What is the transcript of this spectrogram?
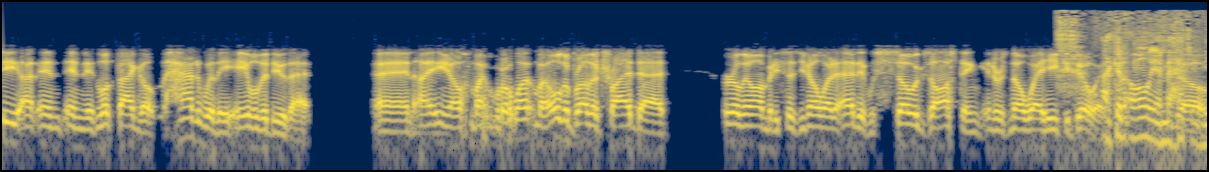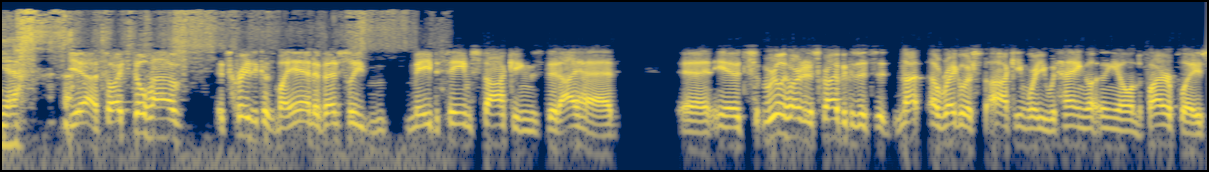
see and and look back, go, how were they able to do that? And I, you know, my my older brother tried that early on, but he says, you know what, Ed, it was so exhausting and there was no way he could do it. I can only imagine, so, yeah. yeah, so I still have, it's crazy because my aunt eventually made the same stockings that I had. And you know, it's really hard to describe because it's not a regular stocking where you would hang, you know, on the fireplace.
